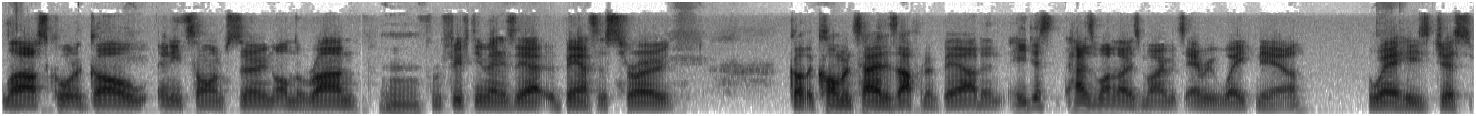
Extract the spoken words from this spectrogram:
last quarter goal anytime soon on the run Mm. from 50 metres out. It bounces through, got the commentators up and about, and he just has one of those moments every week now where he's just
